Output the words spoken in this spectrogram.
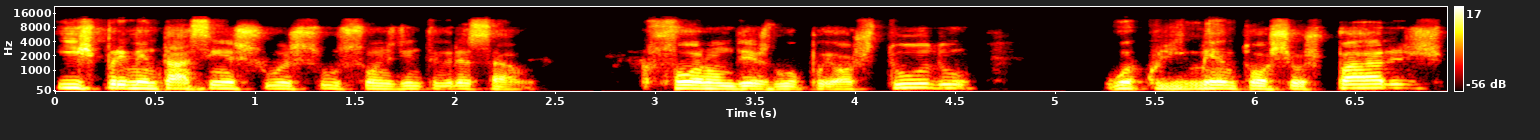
e experimentassem as suas soluções de integração, que foram desde o apoio ao estudo, o acolhimento aos seus pares,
